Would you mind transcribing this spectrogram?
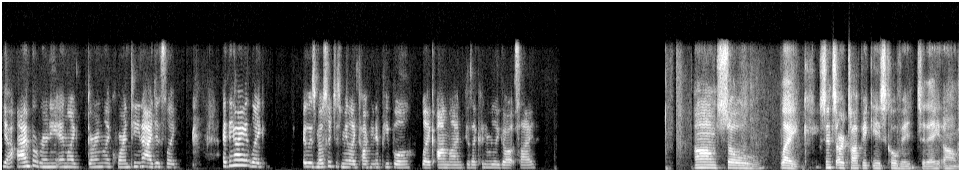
Yeah, I'm Baruni, and like during like quarantine, I just like, I think I like, it was mostly just me like talking to people like online because I couldn't really go outside. Um. So like since our topic is COVID today, um,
